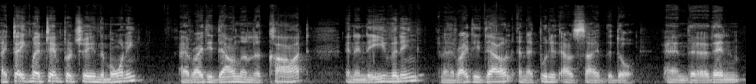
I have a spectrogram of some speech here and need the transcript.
I take my temperature in the morning I write it down on a card, and in the evening, and I write it down and I put it outside the door. And uh, then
